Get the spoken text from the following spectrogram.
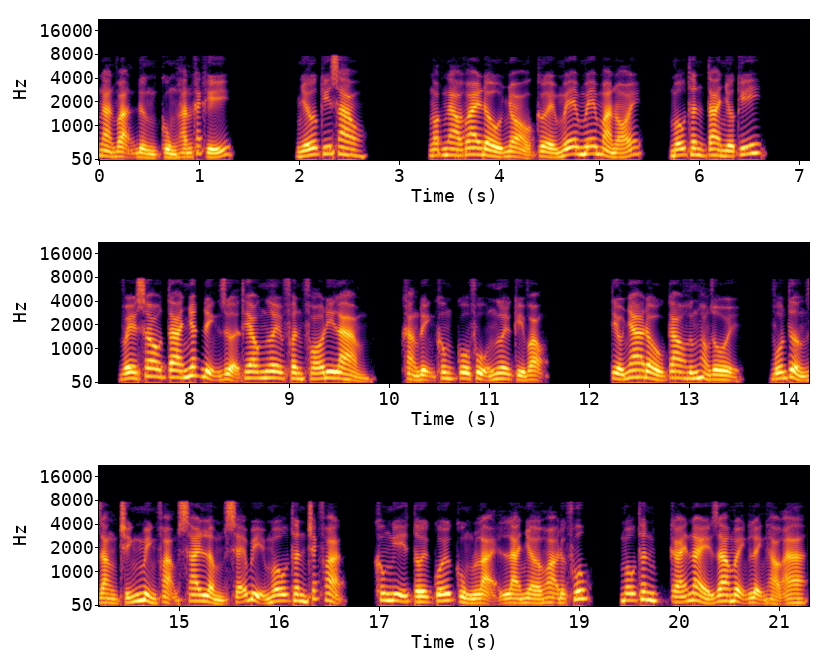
ngàn vạn đừng cùng hắn khách khí. Nhớ kỹ sao? Ngọt ngào vai đầu nhỏ cười mễ mễ mà nói, mẫu thân ta nhớ kỹ. Về sau ta nhất định dựa theo ngươi phân phó đi làm, khẳng định không cô phụ ngươi kỳ vọng. Tiểu nha đầu cao hứng hỏng rồi, vốn tưởng rằng chính mình phạm sai lầm sẽ bị mẫu thân trách phạt, không nghĩ tới cuối cùng lại là nhờ họa được phúc, mẫu thân cái này ra mệnh lệnh hảo A,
